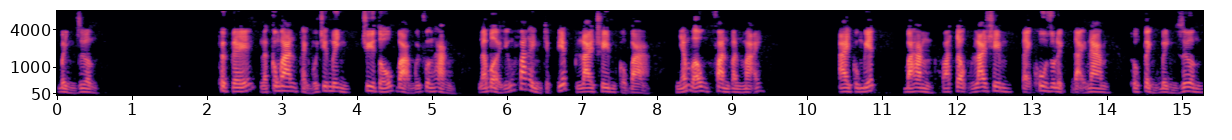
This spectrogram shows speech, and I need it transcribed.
Bình Dương. Thực tế là công an thành phố Hồ Chí Minh truy tố bà Nguyễn Phương Hằng là bởi những phát hình trực tiếp livestream của bà nhắm vào ông Phan Văn Mãi. Ai cũng biết bà Hằng hoạt động livestream tại khu du lịch Đại Nam thuộc tỉnh Bình Dương,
